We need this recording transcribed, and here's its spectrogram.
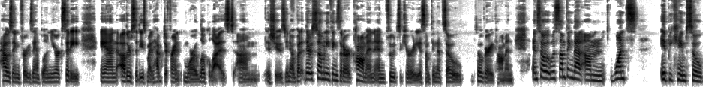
housing, for example, in New York City. And other cities might have different, more localized um, issues, you know, but there's so many things that are common, and food security is something that's so, so very common. And so it was something that um, once it became so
